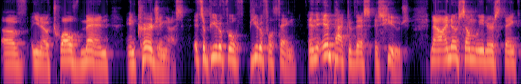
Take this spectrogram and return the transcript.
of you know twelve men encouraging us. It's a beautiful, beautiful thing, and the impact of this is huge. Now, I know some leaders think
